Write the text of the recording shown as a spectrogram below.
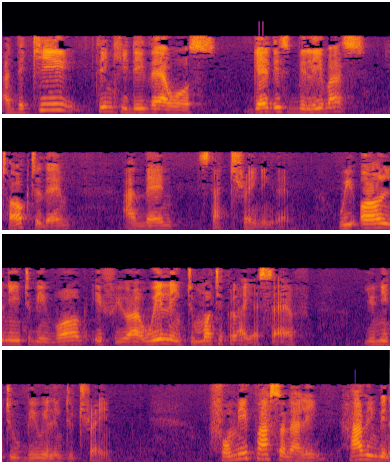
And the key thing he did there was get these believers, talk to them, and then start training them. We all need to be involved. If you are willing to multiply yourself, you need to be willing to train. For me personally, having been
